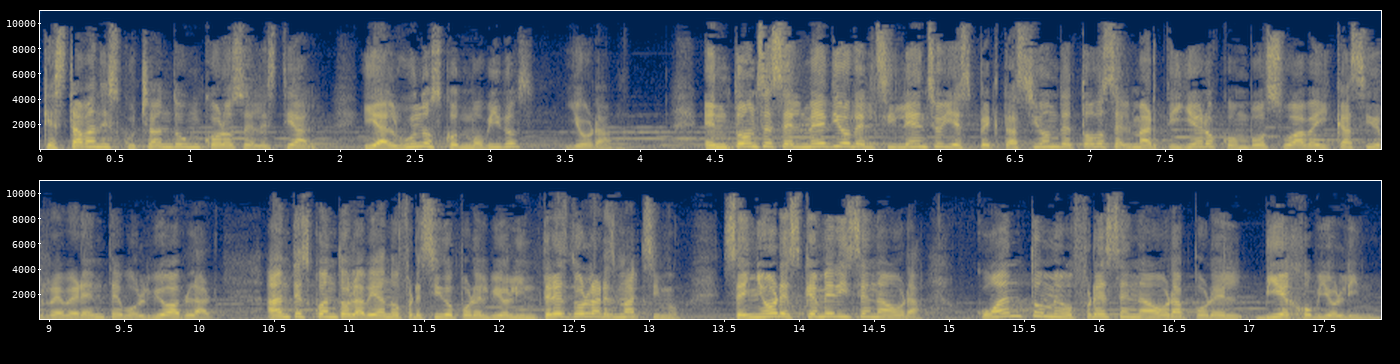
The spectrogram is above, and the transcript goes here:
que estaban escuchando un coro celestial y algunos conmovidos lloraban. Entonces, en medio del silencio y expectación de todos, el martillero con voz suave y casi irreverente volvió a hablar. Antes, ¿cuánto le habían ofrecido por el violín? Tres dólares máximo. Señores, ¿qué me dicen ahora? ¿Cuánto me ofrecen ahora por el viejo violín?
